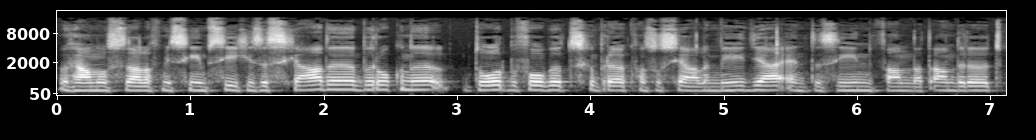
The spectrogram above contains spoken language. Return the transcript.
We gaan onszelf misschien psychische schade berokkenen door bijvoorbeeld gebruik van sociale media en te zien van dat anderen het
